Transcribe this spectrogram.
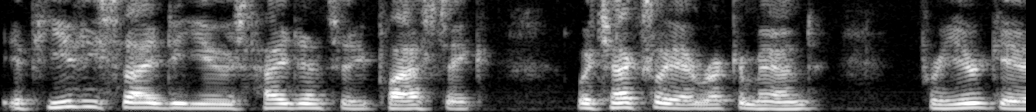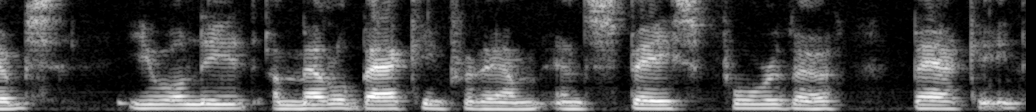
If you decide to use high density plastic, which actually I recommend for your gibs, you will need a metal backing for them and space for the backing.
